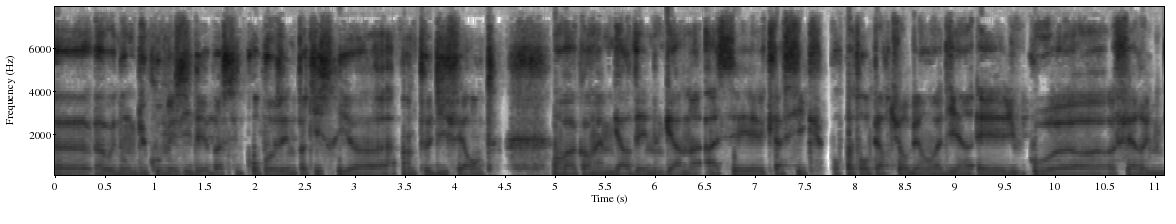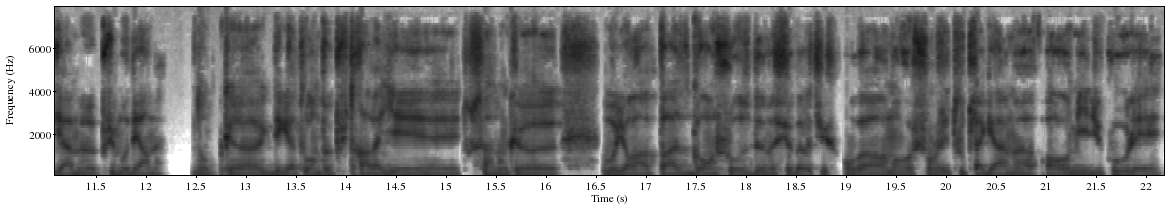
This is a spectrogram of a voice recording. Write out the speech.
Euh, oui, donc du coup, mes idées, bah, c'est de proposer une pâtisserie euh, un peu différente. On va quand même garder une gamme assez classique pour pas trop perturber, on va dire, et du coup euh, faire une gamme plus moderne. Donc euh, avec des gâteaux un peu plus travaillés et tout ça. Donc il y aura pas grand chose de Monsieur Battu. On va vraiment changer toute la gamme, hormis du coup les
